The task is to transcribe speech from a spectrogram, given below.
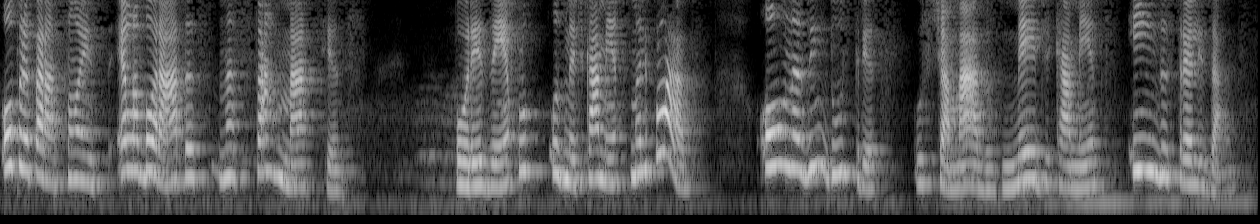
ou preparações elaboradas nas farmácias. Por exemplo, os medicamentos manipulados, ou nas indústrias, os chamados medicamentos industrializados,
